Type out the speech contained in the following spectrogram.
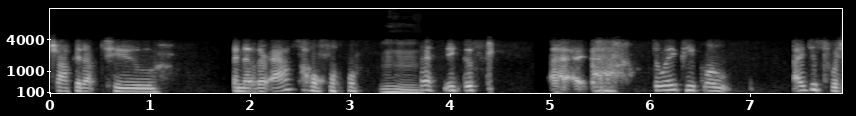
chalk it up to another asshole. Mm-hmm. just, I, the way people, I just wish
